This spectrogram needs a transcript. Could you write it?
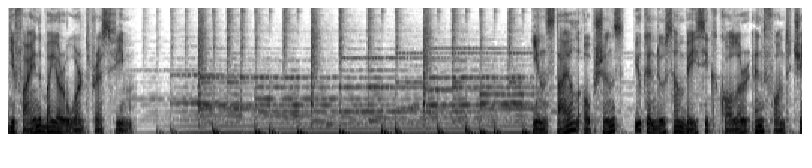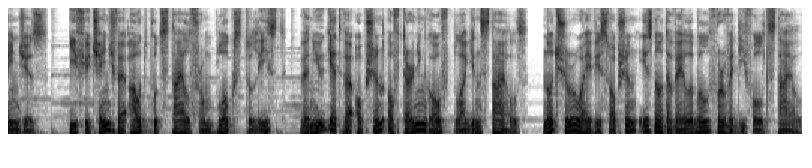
defined by your WordPress theme. In Style options, you can do some basic color and font changes. If you change the output style from blocks to list, then you get the option of turning off plugin styles. Not sure why this option is not available for the default style.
